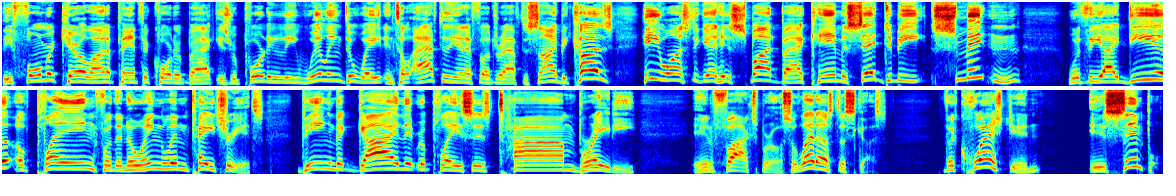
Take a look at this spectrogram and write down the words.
The former Carolina Panther quarterback is reportedly willing to wait until after the NFL draft to sign because he wants to get his spot back. Cam is said to be smitten with the idea of playing for the New England Patriots, being the guy that replaces Tom Brady in Foxborough. So let us discuss. The question is simple.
